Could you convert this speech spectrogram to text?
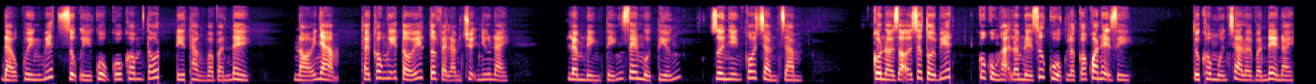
Đào Quynh biết dụng ý của cô không tốt, đi thẳng vào vấn đề. Nói nhảm, thật không nghĩ tới tôi phải làm chuyện như này. Lâm Đình Tính rên một tiếng, rồi nhìn cô chằm chằm. Cô nói rõ cho tôi biết, Cô cùng Hạ Lâm Đế rốt cuộc là có quan hệ gì? Tôi không muốn trả lời vấn đề này.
